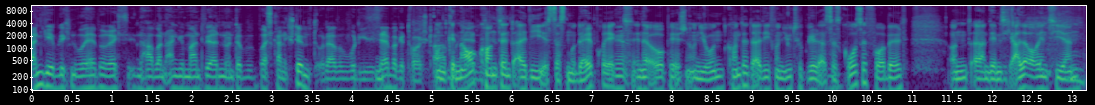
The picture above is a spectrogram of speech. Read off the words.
angeblichen Urheberrechtsinhabern angemahnt werden und was gar nicht stimmt oder wo die sich hm. selber getäuscht haben. Und genau und Content ID ist das Modellprojekt ja. in der Europäischen Union. Content ID von YouTube gilt als das hm. große Vorbild und äh, an dem sich alle orientieren. Mhm.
